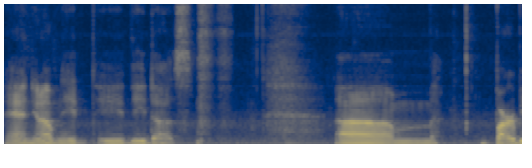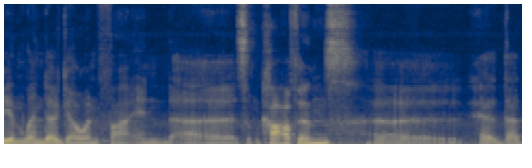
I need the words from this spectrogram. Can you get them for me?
And you know, he he, he does. um, Barbie and Linda go and find uh, some coffins uh, that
